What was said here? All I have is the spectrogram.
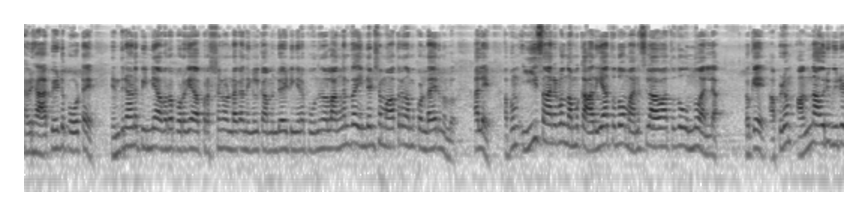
അവർ ഹാപ്പി ആയിട്ട് പോട്ടെ. എന്തിനാണ് പിന്നെ അവരുടെ പുറകെ ആ പ്രശ്നങ്ങൾ ഉണ്ടാക്കാൻ നിങ്ങൾ കമന്റുമായിട്ട് ഇങ്ങനെ പോകുന്നതുള്ള അങ്ങനത്തെ ഇന്റൻഷൻ മാത്രമേ നമുക്ക് ഉണ്ടായിരുന്നുള്ളൂ അല്ലേ? അപ്പം ഈ സാധനങ്ങൾ നമുക്ക് അറിയാത്തതോ മനസ്സിലാവാത്തതോ ഒന്നുമല്ല. ഓക്കെ അപ്പോഴും അന്ന് ആ ഒരു വീഡിയോ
